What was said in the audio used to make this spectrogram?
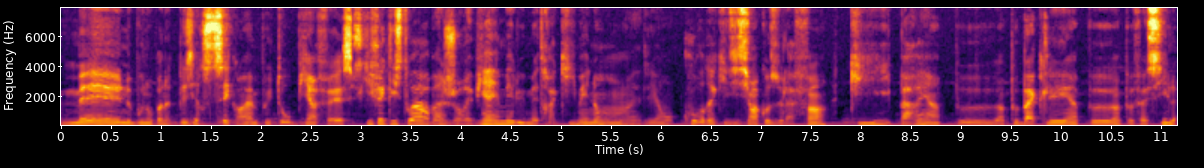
Mais ne boudons pas notre plaisir, c'est quand même plutôt bien fait. Ce qui fait que l'histoire, ben, j'aurais bien aimé lui mettre acquis, mais non, elle est en cours d'acquisition à cause de la fin, qui paraît un peu, un peu bâclée, un peu, un peu facile,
